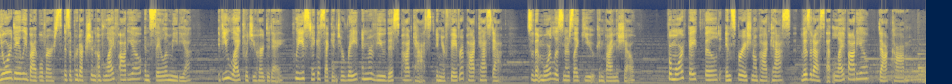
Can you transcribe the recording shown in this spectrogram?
Your Daily Bible Verse is a production of Life Audio and Salem Media. If you liked what you heard today, please take a second to rate and review this podcast in your favorite podcast app so that more listeners like you can find the show. For more faith filled, inspirational podcasts, visit us at lifeaudio.com.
